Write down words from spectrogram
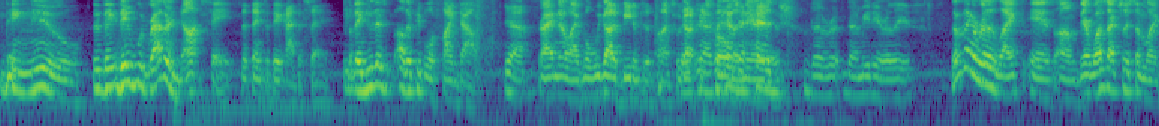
they knew they they would rather not say the things that they had to say, but they knew that other people would find out, Yeah. right? And they're like, well, we got to beat them to the punch. We got to yeah, control the to narrative. hedge the re- the media release. The other thing I really liked is um, there was actually some like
